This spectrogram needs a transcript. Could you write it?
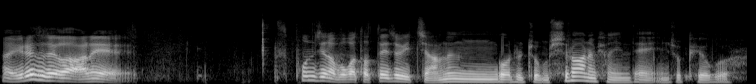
아, 이래서 제가 안에 스폰지나 뭐가 덧대져 있지 않은 거를 좀 싫어하는 편인데 인조피옥을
